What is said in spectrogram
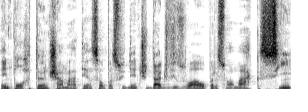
É importante chamar atenção para sua identidade visual, para sua marca, sim.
